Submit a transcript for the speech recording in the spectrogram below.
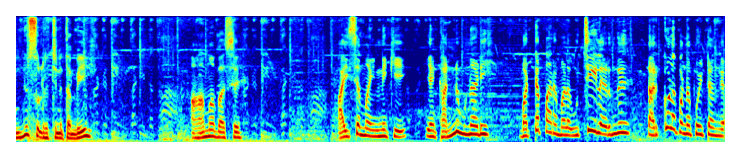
என்ன சொல்ற சின்ன தம்பி? ஆமா பாஸ் ஐசம்மா இன்னைக்கு என் கண்ணு முன்னாடி வட்டப்பாறை மலை உச்சியில இருந்து தற்கொலை பண்ண போயிட்டாங்க.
